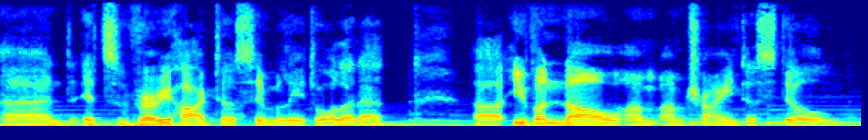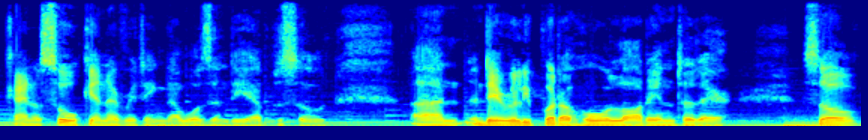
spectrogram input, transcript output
and it's very hard to assimilate all of that. Uh, even now, I'm I'm trying to still kind of soak in everything that was in the episode, and they really put a whole lot into there. So,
